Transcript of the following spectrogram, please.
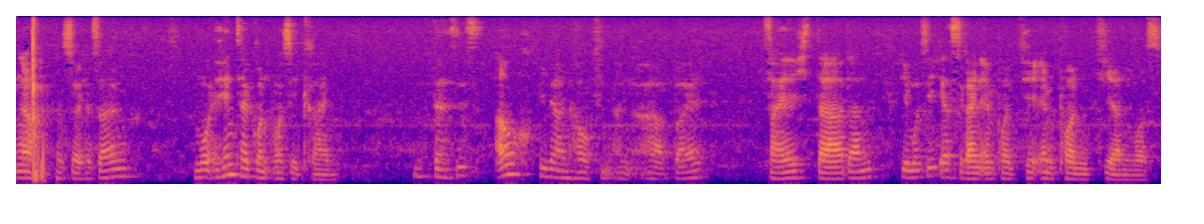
ja, was soll ich jetzt sagen? Hintergrundmusik rein. Das ist auch wieder ein Haufen an Arbeit weil ich da dann die Musik erst rein importieren muss.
